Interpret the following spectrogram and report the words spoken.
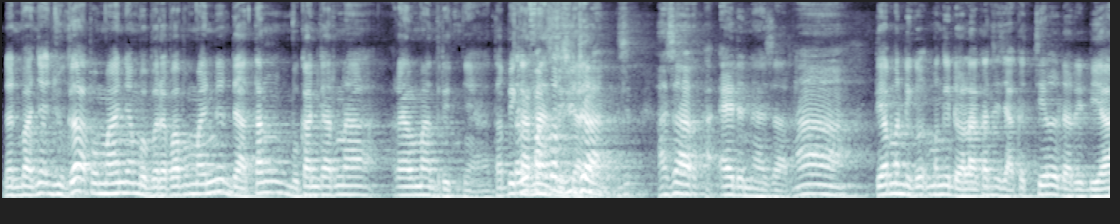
Dan banyak juga pemain yang beberapa pemain ini datang bukan karena Real Madridnya, tapi, Tapi karena faktor Zidane. Zidane, Hazard. Eden Hazard. Nah, Dia mengidolakan sejak kecil dari dia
